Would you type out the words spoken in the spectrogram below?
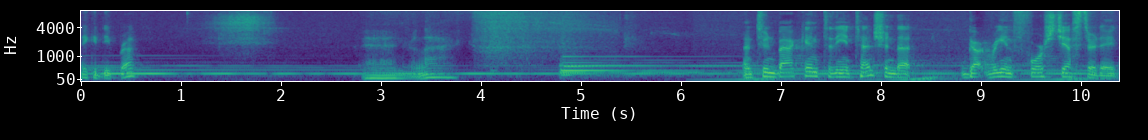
Take a deep breath and relax. And tune back into the intention that got reinforced yesterday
